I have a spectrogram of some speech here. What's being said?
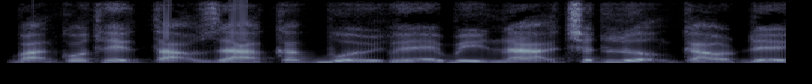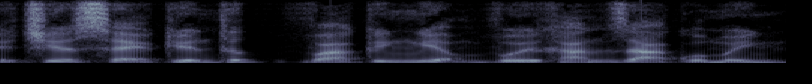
Bạn có thể tạo ra các buổi hệ bị nạ chất lượng cao để chia sẻ kiến thức và kinh nghiệm với khán giả của mình.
